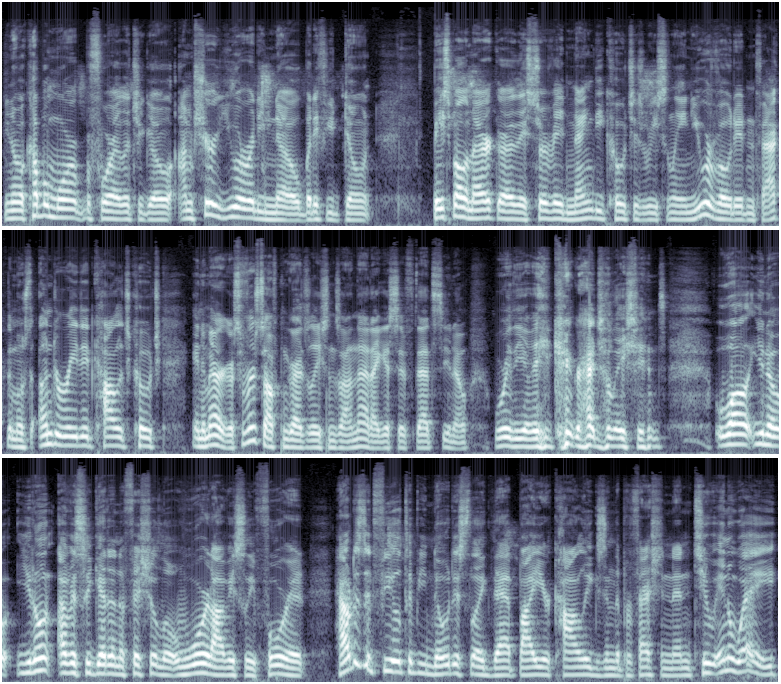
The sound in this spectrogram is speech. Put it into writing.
You know, a couple more before I let you go. I'm sure you already know, but if you don't, Baseball America, they surveyed 90 coaches recently, and you were voted, in fact, the most underrated college coach in America. So, first off, congratulations on that. I guess if that's, you know, worthy of a congratulations. Well, you know, you don't obviously get an official award, obviously, for it. How does it feel to be noticed like that by your colleagues in the profession and to, in a way,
